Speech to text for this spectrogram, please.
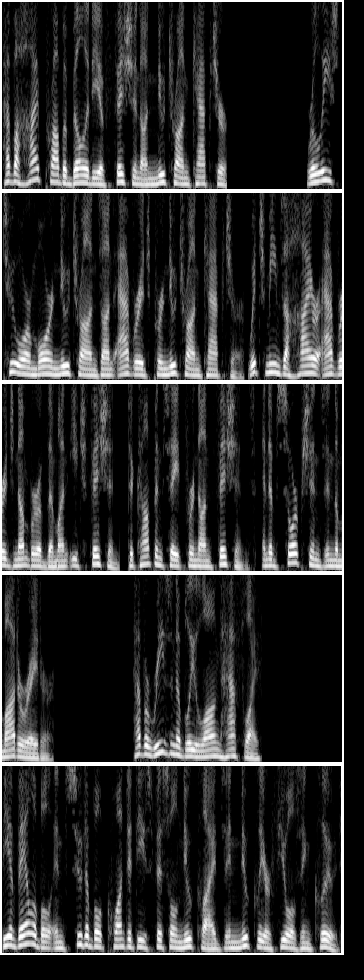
Have a high probability of fission on neutron capture. Release two or more neutrons on average per neutron capture which means a higher average number of them on each fission, to compensate for non-fissions, and absorptions in the moderator. Have a reasonably long half-life be available in suitable quantities. Fissile nuclides in nuclear fuels include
